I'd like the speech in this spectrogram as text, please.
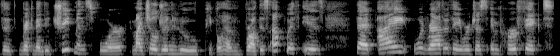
the recommended treatments for my children who people have brought this up with is that i would rather they were just imperfect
